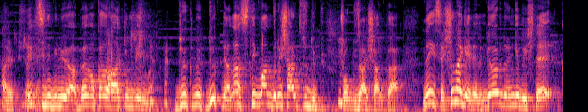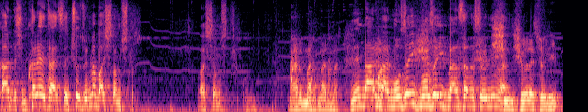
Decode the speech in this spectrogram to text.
Gayet güzel. Hepsini biliyor abi. Ben o kadar hakim değilim. Dük mük dük ne lan? Steve Wonder'ın şarkısı Dük. Çok güzel şarkı ha. Neyse şuna gelelim. Gördüğün gibi işte kardeşim ailesinde çözülme başlamıştır. Başlamıştır. Mermer mermer. Ne mermer, Ama mozaik mozaik ben sana söyleyeyim mi? Şimdi şöyle söyleyeyim.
